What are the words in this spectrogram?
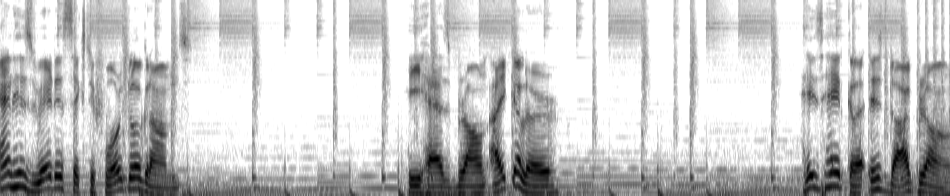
and his weight is 64 kilograms. He has brown eye color. His hair color is dark brown.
